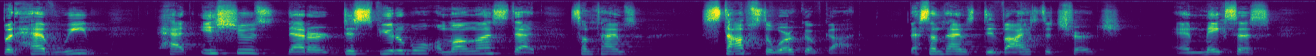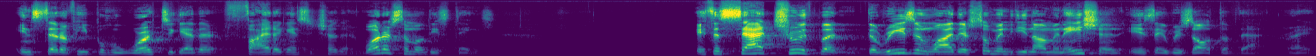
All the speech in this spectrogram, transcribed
But have we had issues that are disputable among us that sometimes stops the work of God, that sometimes divides the church and makes us, instead of people who work together, fight against each other? What are some of these things? It's a sad truth, but the reason why there's so many denominations is a result of that, right?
